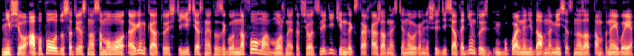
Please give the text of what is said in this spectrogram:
не все. А по поводу, соответственно, самого рынка, то есть, естественно, это загон на ФОМа, можно это все отследить, индекс страха жадности на уровне 61, то есть буквально недавно, месяц назад, там в ноябре,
